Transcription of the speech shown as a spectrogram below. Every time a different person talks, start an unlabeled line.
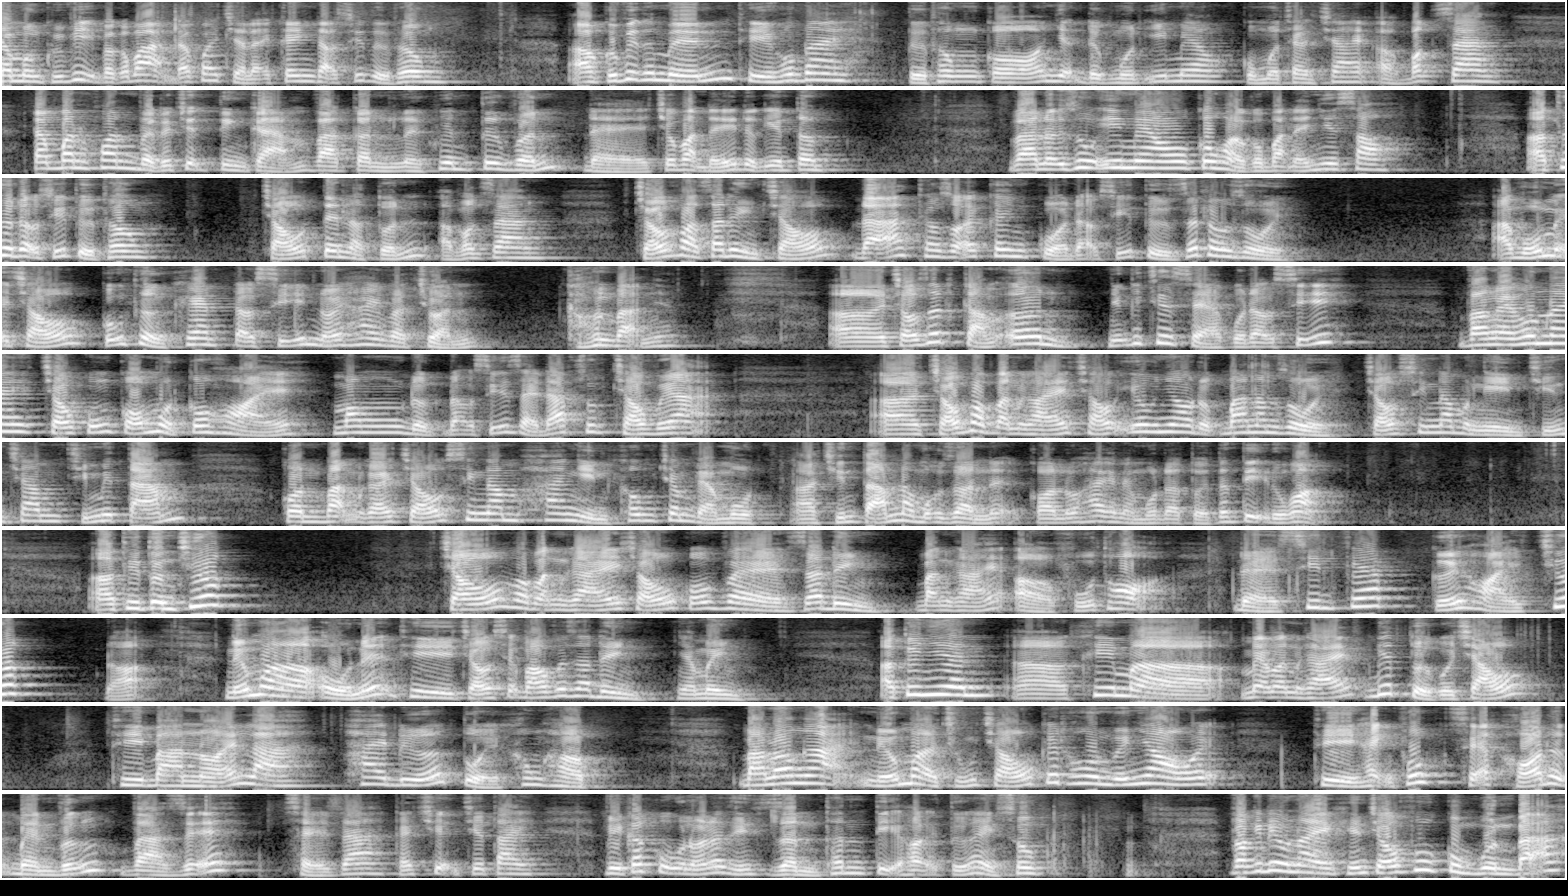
Chào mừng quý vị và các bạn đã quay trở lại kênh Đạo sĩ Tử Thông. À, quý vị thân mến, thì hôm nay Tử Thông có nhận được một email của một chàng trai ở Bắc Giang đang băn khoăn về cái chuyện tình cảm và cần lời khuyên tư vấn để cho bạn đấy được yên tâm. Và nội dung email câu hỏi của bạn ấy như sau. À, thưa đạo sĩ Tử Thông, cháu tên là Tuấn ở Bắc Giang. Cháu và gia đình cháu đã theo dõi kênh của đạo sĩ từ rất lâu rồi. À, bố mẹ cháu cũng thường khen đạo sĩ nói hay và chuẩn. Cảm ơn bạn nhé. À, cháu rất cảm ơn những cái chia sẻ của đạo sĩ. Và ngày hôm nay cháu cũng có một câu hỏi mong được đạo sĩ giải đáp giúp cháu với ạ. À, cháu và bạn gái cháu yêu nhau được 3 năm rồi. Cháu sinh năm 1998 còn bạn gái cháu sinh năm 2001, à 98 là mộ dần đấy, còn 2001 là tuổi Tân Tỵ đúng không ạ? À, thì tuần trước cháu và bạn gái cháu có về gia đình bạn gái ở Phú Thọ để xin phép cưới hỏi trước đó. Nếu mà ổn ấy thì cháu sẽ báo với gia đình nhà mình. À, tuy nhiên à, khi mà mẹ bạn gái biết tuổi của cháu thì bà nói là hai đứa tuổi không hợp. Bà lo ngại nếu mà chúng cháu kết hôn với nhau ấy thì hạnh phúc sẽ khó được bền vững và dễ xảy ra cái chuyện chia tay. Vì các cụ nói là gì? Dần thân tị hợi tứ hành xung. Và cái điều này khiến cháu vô cùng buồn bã.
